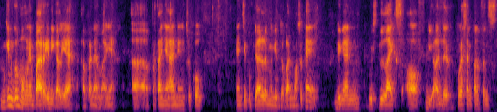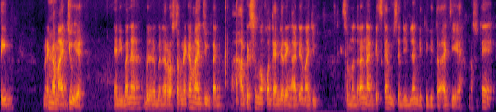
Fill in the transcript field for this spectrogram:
mungkin gue mau ngelempar ini kali ya apa namanya uh, pertanyaan yang cukup yang cukup dalam gitu kan. Maksudnya dengan with the likes of the other Western Conference team mereka hmm. maju ya. Yang di mana benar-benar roster mereka maju kan. Hampir semua kontender yang ada maju. Sementara Nuggets kan bisa dibilang gitu-gitu aja ya. Maksudnya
